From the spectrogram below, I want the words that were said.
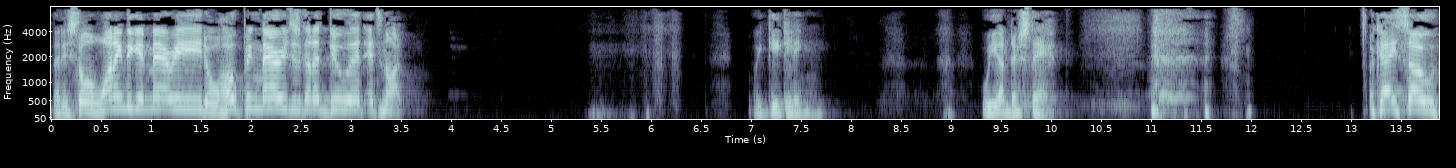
that is still wanting to get married or hoping marriage is going to do it, it's not. We're giggling. We understand. okay, so,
